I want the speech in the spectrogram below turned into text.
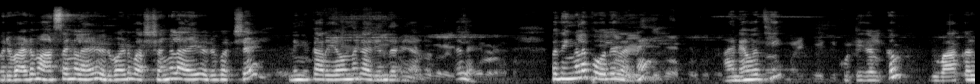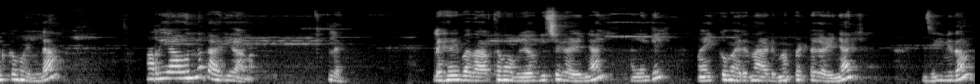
ഒരുപാട് മാസങ്ങളായി ഒരുപാട് വർഷങ്ങളായി ഒരു പക്ഷേ നിങ്ങൾക്ക് അറിയാവുന്ന കാര്യം തന്നെയാണ്. അല്ലേ? അപ്പൊ നിങ്ങളെ പോലെ തന്നെ അനവധി കുട്ടികൾക്കും യുവാക്കൾക്കും എല്ലാം അറിയാവുന്ന കാര്യമാണ്. അല്ലേ? ലഹരി പദാർത്ഥം ഉപയോഗിച്ചു കഴിഞ്ഞാൽ അല്ലെങ്കിൽ മയക്കുമരുന്ന് അടിമപ്പെട്ട് കഴിഞ്ഞാൽ ജീവിതം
